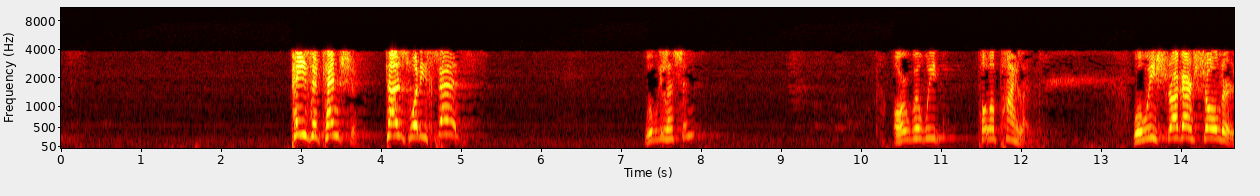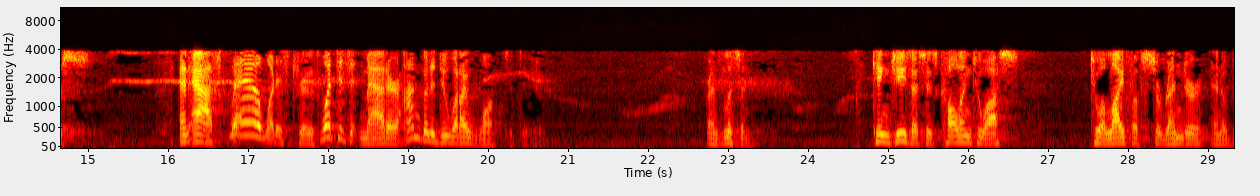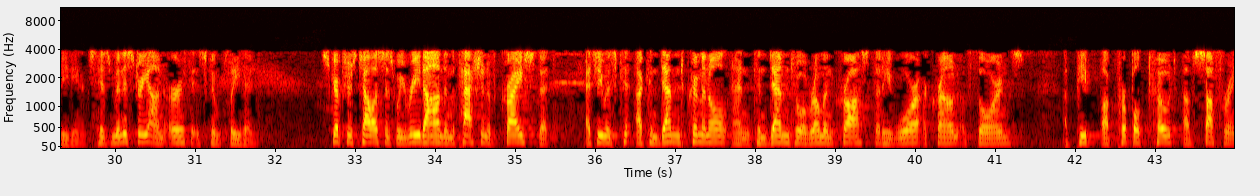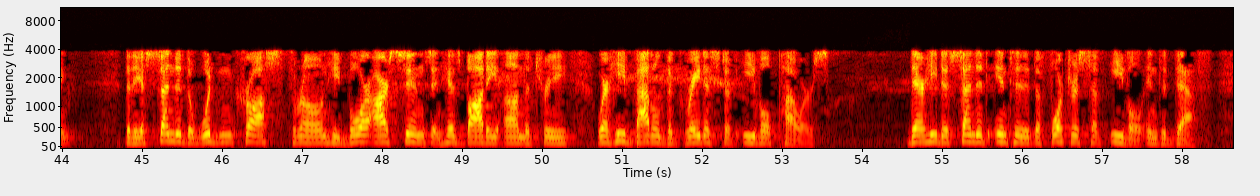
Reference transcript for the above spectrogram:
pays attention, does what he says. Will we listen? Or will we pull a Pilate? Will we shrug our shoulders and ask, well, what is truth? What does it matter? I'm going to do what I want to do. Friends, listen. King Jesus is calling to us to a life of surrender and obedience. His ministry on earth is completed. Scriptures tell us as we read on in the Passion of Christ that as he was a condemned criminal and condemned to a Roman cross, that he wore a crown of thorns, a, pe- a purple coat of suffering, that he ascended the wooden cross throne. He bore our sins in his body on the tree, where he battled the greatest of evil powers. There he descended into the fortress of evil, into death.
